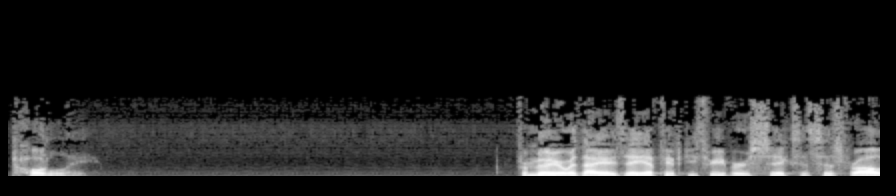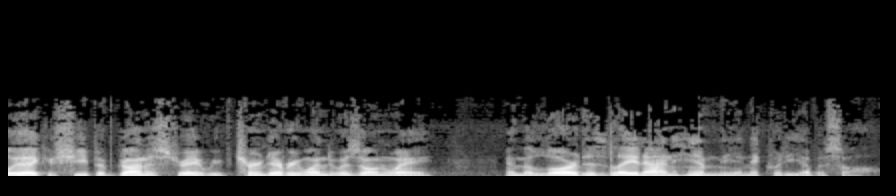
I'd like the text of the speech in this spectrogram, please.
totally. familiar with Isaiah 53, verse 6, it says, For all we like sheep have gone astray. We've turned everyone to his own way, and the Lord has laid on him the iniquity of us all.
